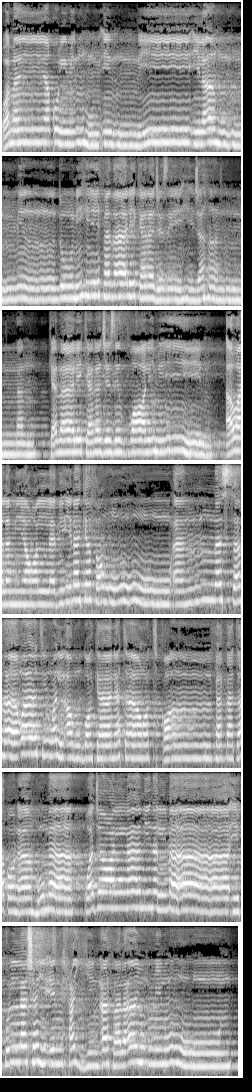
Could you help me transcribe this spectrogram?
ومن يقل منهم إني إله من دونه فذلك نجزيه جهنم كذلك نجزي الظالمين أولم ير الذين كفروا أن أن السماوات والأرض كانتا رتقا ففتقناهما وجعلنا من الماء كل شيء حي أفلا يؤمنون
